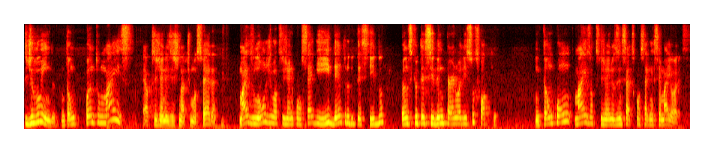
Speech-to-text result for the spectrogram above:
se diluindo. Então, quanto mais oxigênio existe na atmosfera, mais longe o oxigênio consegue ir dentro do tecido antes que o tecido interno ali sufoque. Então, com mais oxigênio, os insetos conseguem ser maiores.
